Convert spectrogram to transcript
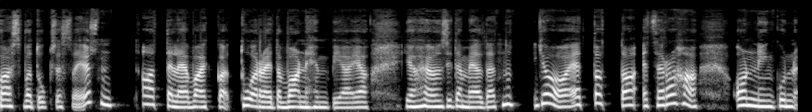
kasvatuksessa, jos nyt ajattelee vaikka tuoreita vanhempia ja, ja he on sitä mieltä, että no joo, että totta, että se raha on niin kuin,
